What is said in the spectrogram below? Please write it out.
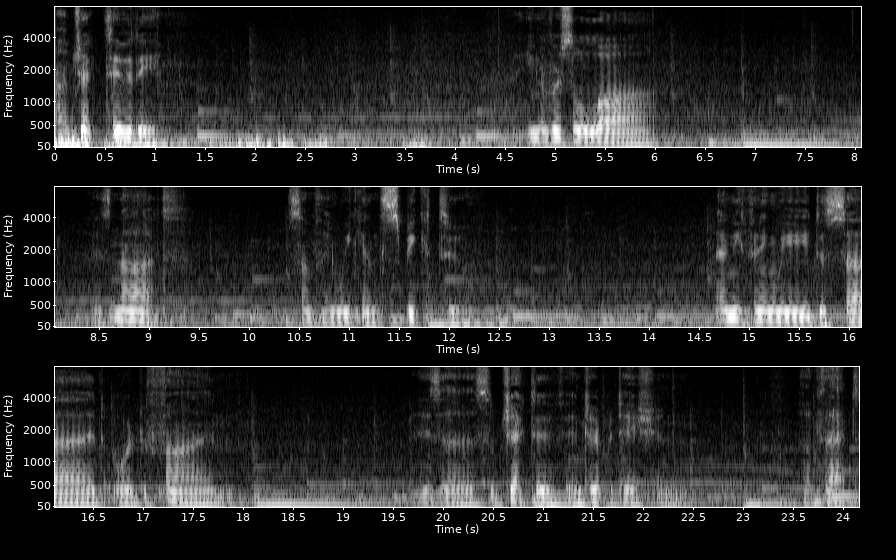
Objectivity, universal law, is not something we can speak to anything we decide or define is a subjective interpretation of that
